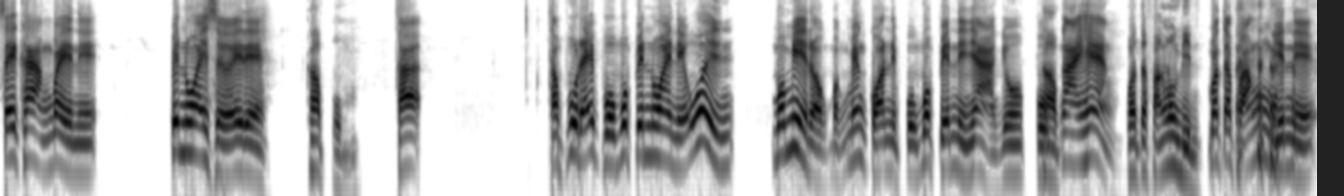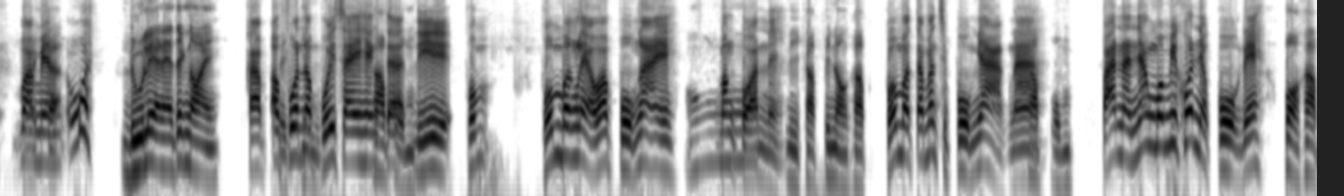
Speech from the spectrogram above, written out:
ใส่ข้างไว้นี่ เป็นหน่วยเสยเด้ครับผม ถ้า ถ้าผู้ใดปลูกบ่เป็นหน่วยนี่โอ้ยบ่มีดอกบักแมงกอนนี่ปลูกบ่เป็นนี่ยากอยู่ปลูกง่ายแห้งว่าแต่ฝังลงดิน ว่าแต่ฝังดินนี่ ว่าแม่นแล้วก็โอ้ยดูแลแหน่จักหน่อย ครับเอาได้ฝุ่นกินเอาปุ๋ยใส่แห้งครับแต่ผม ดี ผม ผมเบิ่งแล้วว่าปลูกง่ายมังกรนี่นี่ครับพี่น้องครับ ผมว่าแต่มันสิปลูกยากนะครับผมปานนั้นยังบ่มีคนอยากปลูกเด้บ่ครับ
